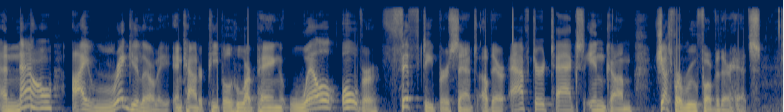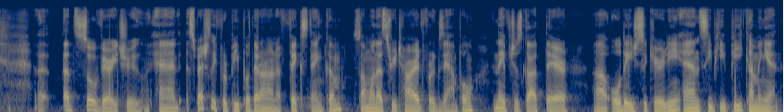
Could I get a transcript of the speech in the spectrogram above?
and now I regularly encounter people who are paying well over 50% of their after tax income just for a roof over their heads. Uh, that's so very true. And especially for people that are on a fixed income, someone that's retired, for example, and they've just got their uh, old age security and CPP coming in.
